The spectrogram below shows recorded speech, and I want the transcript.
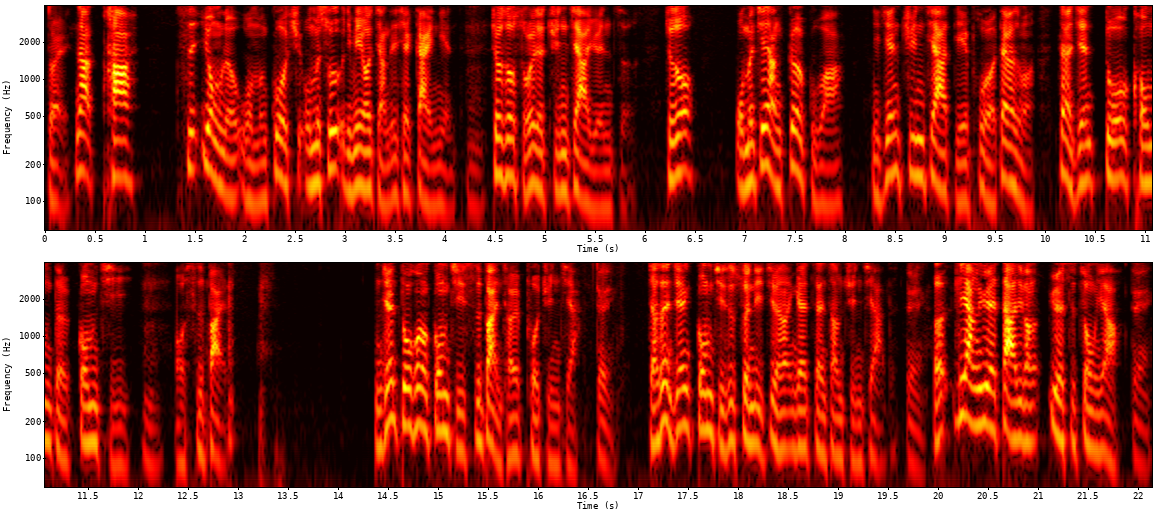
对。那它是用了我们过去我们书里面有讲的一些概念，嗯，就是说所谓的均价原则，就是说我们今天讲个股啊。你今天均价跌破了，代表什么？代表今天多空的攻击，嗯，哦，失败了。你今天多空的攻击失败，你才会破均价。对，假设你今天攻击是顺利，基本上应该站上均价的。对，而量越大的地方越是重要。对，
